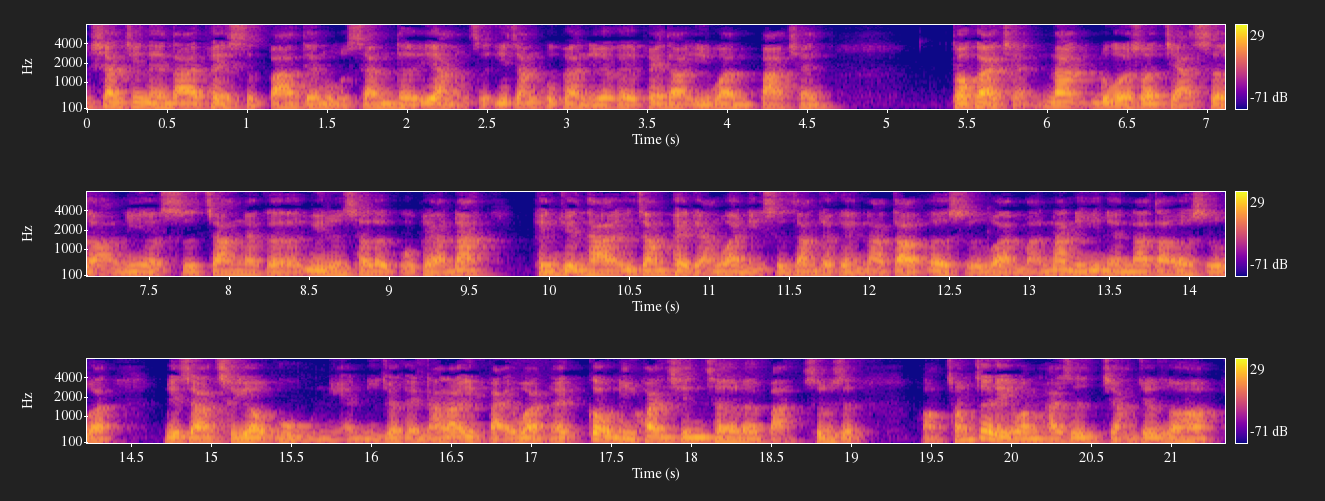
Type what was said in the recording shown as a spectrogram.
像今年大概配十八点五三的样子，一张股票你就可以配到一万八千多块钱。那如果说假设啊，你有十张那个裕日车的股票，那平均它一张配两万，你十张就可以拿到二十万嘛。那你一年拿到二十万，你只要持有五年，你就可以拿到一百万，哎，够你换新车了吧？是不是？好从这里我们还是讲，就是说哈，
